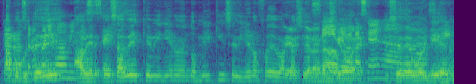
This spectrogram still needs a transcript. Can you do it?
Claro, ah, porque ustedes, a ver, esa vez que vinieron en 2015, vinieron fue de vacaciones, de, de vacaciones y se devolvieron.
